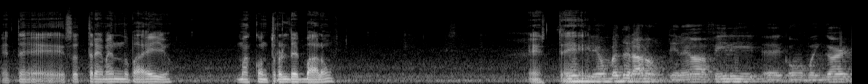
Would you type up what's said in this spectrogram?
Este, eso es tremendo para ellos. Más control del balón. Este... Sí, es un veterano. Tienen a Philly eh, como point guard,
